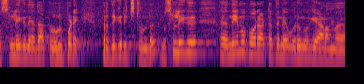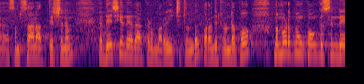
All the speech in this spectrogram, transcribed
മുസ്ലിം ലീഗ് നേതാക്കൾ ഉൾപ്പെടെ പ്രതികരിച്ചിട്ടുണ്ട്. മുസ്ലിം ലീഗ് നിയമ പോരാട്ടത്തിന് ഒരുങ്ങുകയാണെന്ന് സംസ്ഥാന അധ്യക്ഷനും ദേശീയ നേതാക്കളും അറിയിച്ചിട്ടുണ്ട് പറഞ്ഞിട്ടുണ്ട്. അപ്പോൾ നമ്മോടൊപ്പം കോൺഗ്രസിന്റെ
